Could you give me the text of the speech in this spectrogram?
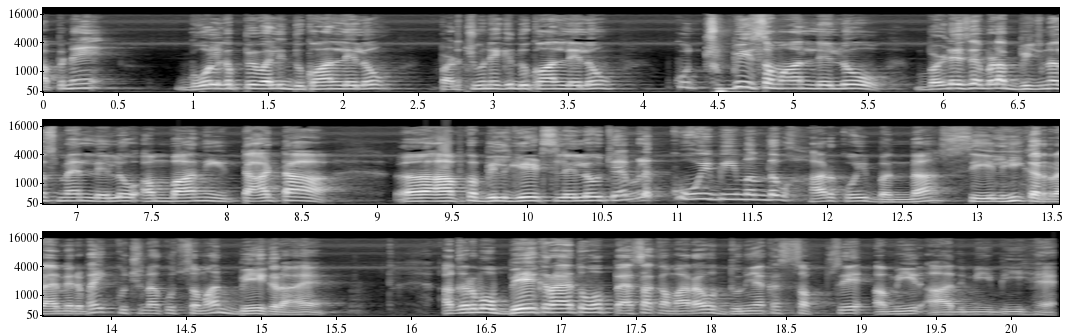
अपने गोलगप्पे वाली दुकान ले लो, परचूने की दुकान ले लो, कुछ भी सामान ले लो, बड़े से बड़ा बिजनेसमैन ले लो, अंबानी, टाटा आपका बिल गेट्स ले लो, चाहे मतलब कोई भी मतलब हर कोई बंदा सेल ही कर रहा है मेरे भाई, कुछ ना कुछ सामान बेच रहा है। अगर वो बेच रहा है तो वो पैसा कमा रहा है, वो दुनिया का सबसे अमीर आदमी भी है।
